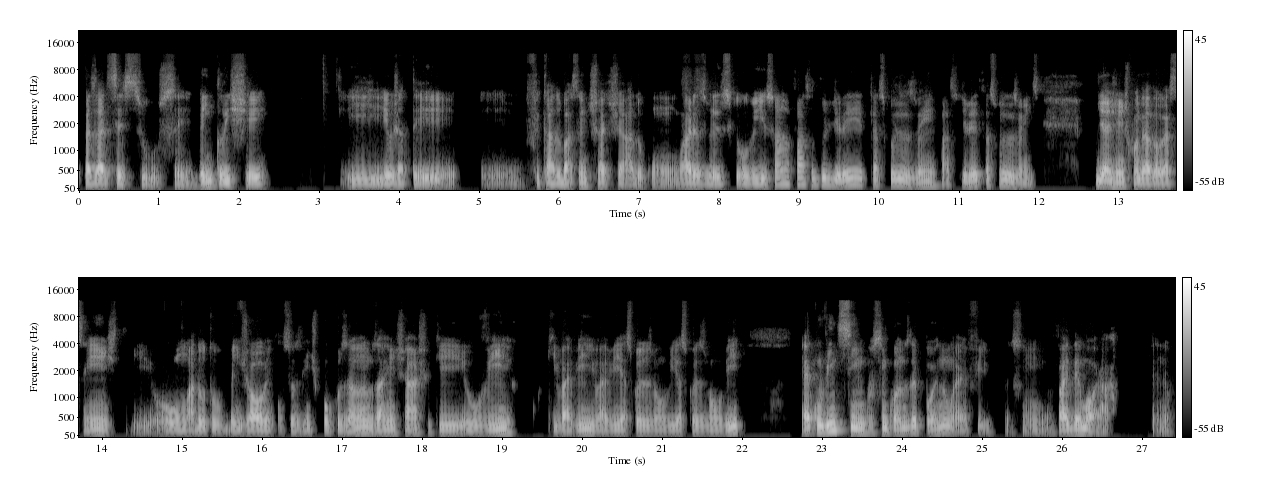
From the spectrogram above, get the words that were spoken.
apesar de ser, ser bem clichê, e eu já ter ficado bastante chateado com várias vezes que eu ouvi isso, ah, faça tudo direito que as coisas vêm, faça direito que as coisas vêm. E a gente, quando é adolescente, ou um adulto bem jovem, com seus vinte e poucos anos, a gente acha que o vir, que vai vir, vai vir, as coisas vão vir, as coisas vão vir, é com 25, 5 anos depois, não é, filho. Assim, vai demorar, entendeu?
